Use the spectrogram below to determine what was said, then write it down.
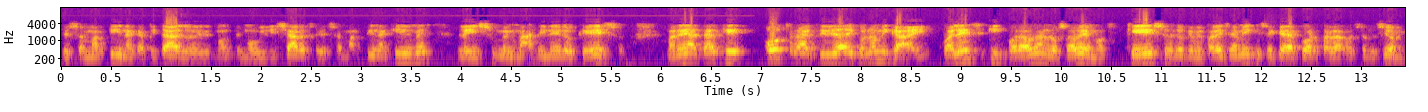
de San Martín a Capital o de, movilizarse de San Martín a Quilmes, le insumen más dinero que eso. De manera tal que otra actividad económica hay. ¿Cuál es? Y por ahora no lo sabemos, que eso es lo que me parece a mí que se queda corta la resolución.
